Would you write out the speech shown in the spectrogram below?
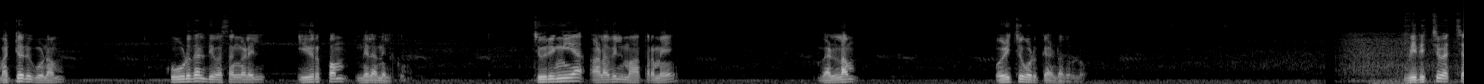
മറ്റൊരു ഗുണം കൂടുതൽ ദിവസങ്ങളിൽ ഈർപ്പം നിലനിൽക്കും. ചുരുങ്ങിയ അളവിൽ മാത്രമേ വെള്ളം ഒഴിച്ചു കൊടുക്കേണ്ടതുള്ളൂ. വിരിച്ചു വെച്ച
